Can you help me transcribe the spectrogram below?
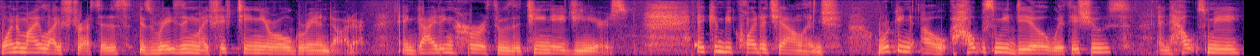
One of my life stresses is raising my 15 year old granddaughter and guiding her through the teenage years. It can be quite a challenge. Working out helps me deal with issues and helps me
